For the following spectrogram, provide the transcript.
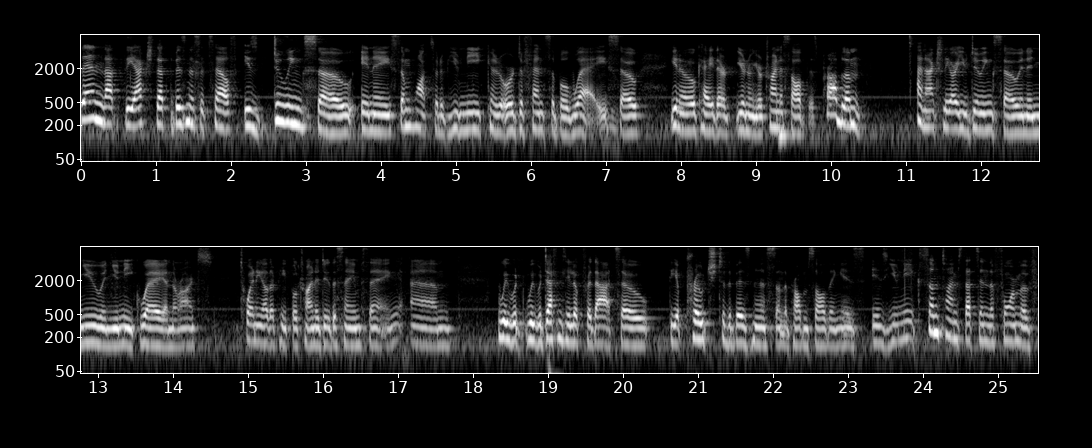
then that the act, that the business itself is doing so in a somewhat sort of unique or defensible way. So, you know, okay, they're you know you're trying to solve this problem, and actually, are you doing so in a new and unique way? And there aren't 20 other people trying to do the same thing. Um, we would we would definitely look for that. So the approach to the business and the problem solving is is unique. Sometimes that's in the form of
